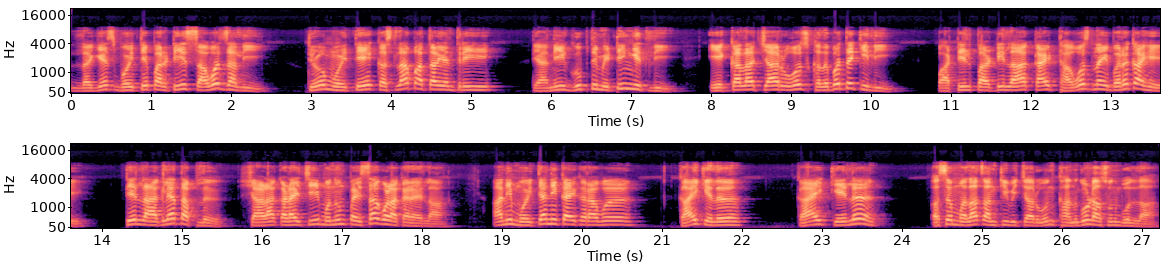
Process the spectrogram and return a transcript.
लगेच मोहिते पार्टी सावध झाली. त्यो मोहिते कसला पातळ यंत्री? त्यांनी गुप्त मीटिंग घेतली. एकाला चार रोज खलबत केली. पाटील पार्टीला काय ठावच नाही बरं का हे? ते लागल्यात आपलं. शाळा काढायची म्हणून पैसा गोळा करायला. आणि मोहित्याने काय करावं? काय केलं? काय केलं? असं मलाच आणखी विचारून खानगोंड हसून बोलला.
